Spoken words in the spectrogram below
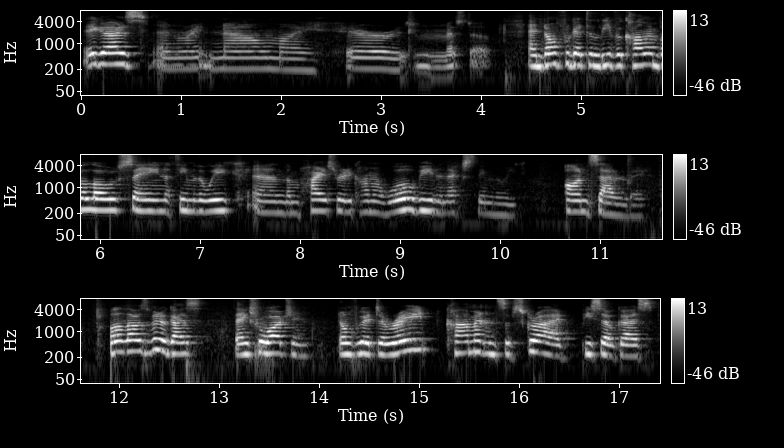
Hey guys, and right now my hair is messed up. And don't forget to leave a comment below saying a theme of the week, and the highest rated comment will be the next theme of the week on Saturday. Well, that was the video, guys. Thanks for watching. Don't forget to rate, comment, and subscribe. Peace out, guys.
